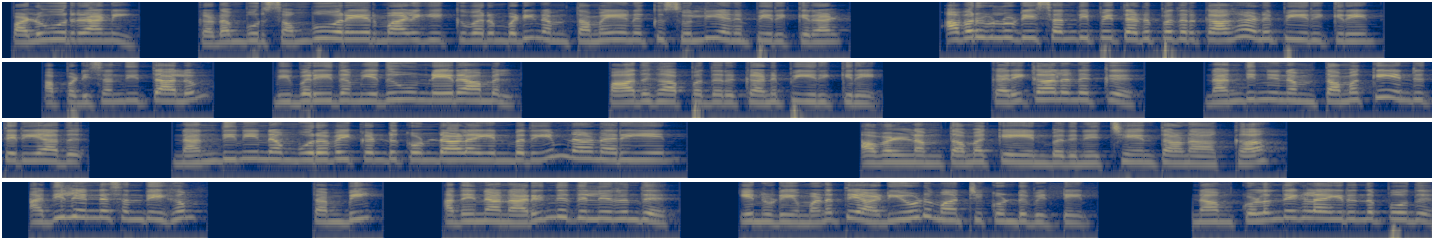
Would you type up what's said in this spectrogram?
பழுவூர் ராணி கடம்பூர் சம்புவரையர் மாளிகைக்கு வரும்படி நம் தமையனுக்கு சொல்லி அனுப்பியிருக்கிறாள். அவர்களுடைய சந்திப்பை தடுப்பதற்காக அனுப்பியிருக்கிறேன். அப்படி சந்தித்தாலும் விபரீதம் எதுவும் நேராமல் பாதுகாப்பதற்கு அனுப்பியிருக்கிறேன். கரிகாலனுக்கு நந்தினி நம் தமக்கே என்று தெரியாது. நந்தினி நம் உறவை கண்டு கொண்டாளா என்பதையும் நான் அறியேன். அவள் நம் தமக்கே என்பது நிச்சயம்தானா அக்கா அதில் என்ன சந்தேகம்? தம்பி அதை நான் அறிந்ததிலிருந்து என்னுடைய மனத்தை அடியோடு மாற்றிக்கொண்டு விட்டேன். நாம் குழந்தைகளாயிருந்தபோது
